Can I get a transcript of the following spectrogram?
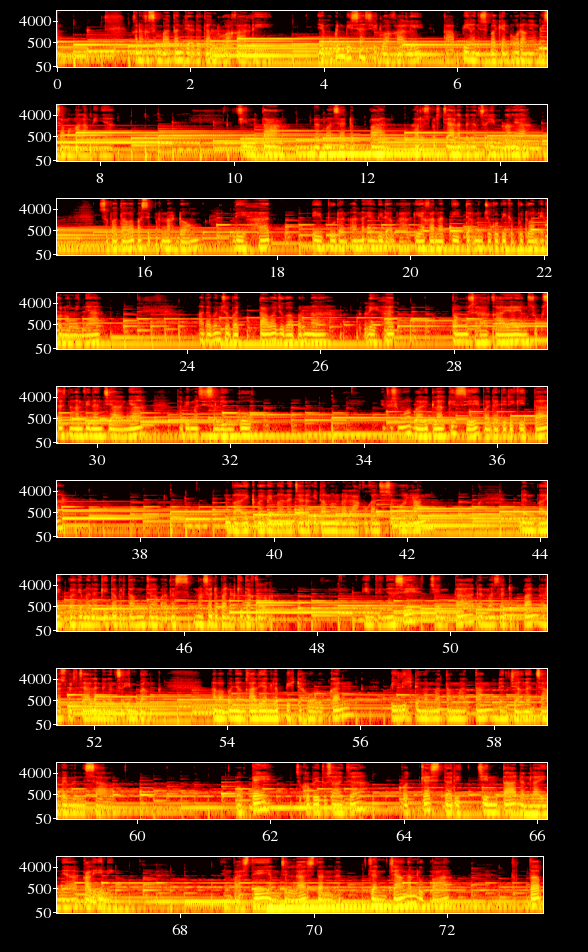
Karena kesempatan tidak datang dua kali. Ya mungkin bisa sih dua kali tapi hanya sebagian orang yang bisa mengalaminya. Cinta dan masa depan harus berjalan dengan seimbang ya. Sobat Tawa pasti pernah dong lihat ibu dan anak yang tidak bahagia karena tidak mencukupi kebutuhan ekonominya. Ataupun coba tawa juga pernah lihat pengusaha kaya yang sukses dengan finansialnya tapi masih selingkuh. Itu semua balik lagi sih pada diri kita. Baik bagaimana cara kita memperlakukan seseorang dan baik bagaimana kita bertanggung jawab atas masa depan kita kelak. Intinya sih cinta dan masa depan harus berjalan dengan seimbang. Apa pun yang kalian lebih dahulukan, pilih dengan matang-matang dan jangan sampai menyesal. Oke, cukup itu saja podcast dari cinta dan lainnya kali ini. Yang pasti yang jelas dan dan jangan lupa tetap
